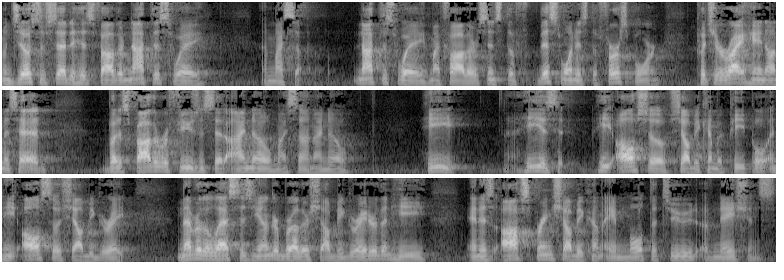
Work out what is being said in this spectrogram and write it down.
And Joseph said to his father, Not this way, and my son, not this way, my father, since the, this one is the firstborn. Put your right hand on his head. But his father refused and said, I know, my son, I know. He, he is, he also shall become a people, and he also shall be great. Nevertheless, his younger brother shall be greater than he, and his offspring shall become a multitude of nations.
